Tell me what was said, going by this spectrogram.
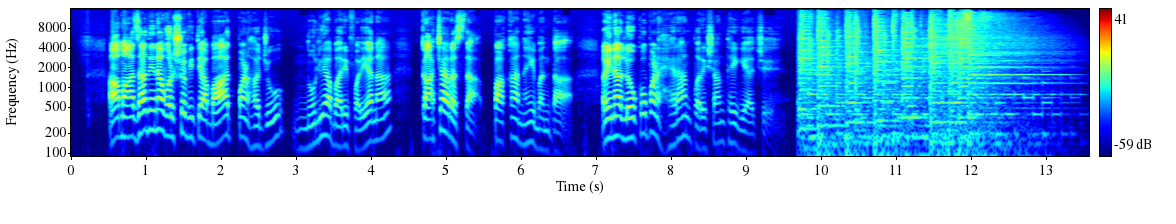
આમ આઝાદીના વર્ષો વીત્યા બાદ પણ હજુ નોલિયાબારી ફળિયાના કાચા રસ્તા પાકા નહીં બનતા. અહીંના લોકો પણ હેરાન પરેશાન થઈ ગયા છે.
